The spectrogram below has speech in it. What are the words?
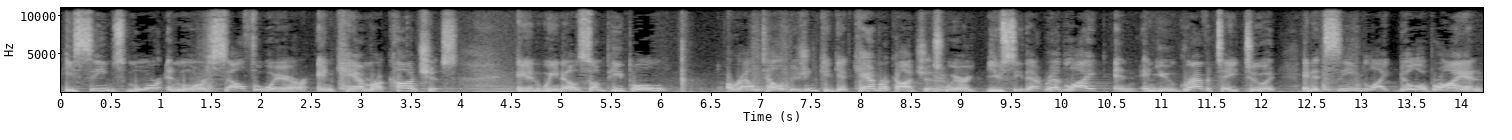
he seems more and more self-aware and camera conscious. And we know some people around television can get camera conscious, mm. where you see that red light and, and you gravitate to it. And it seemed like Bill O'Brien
